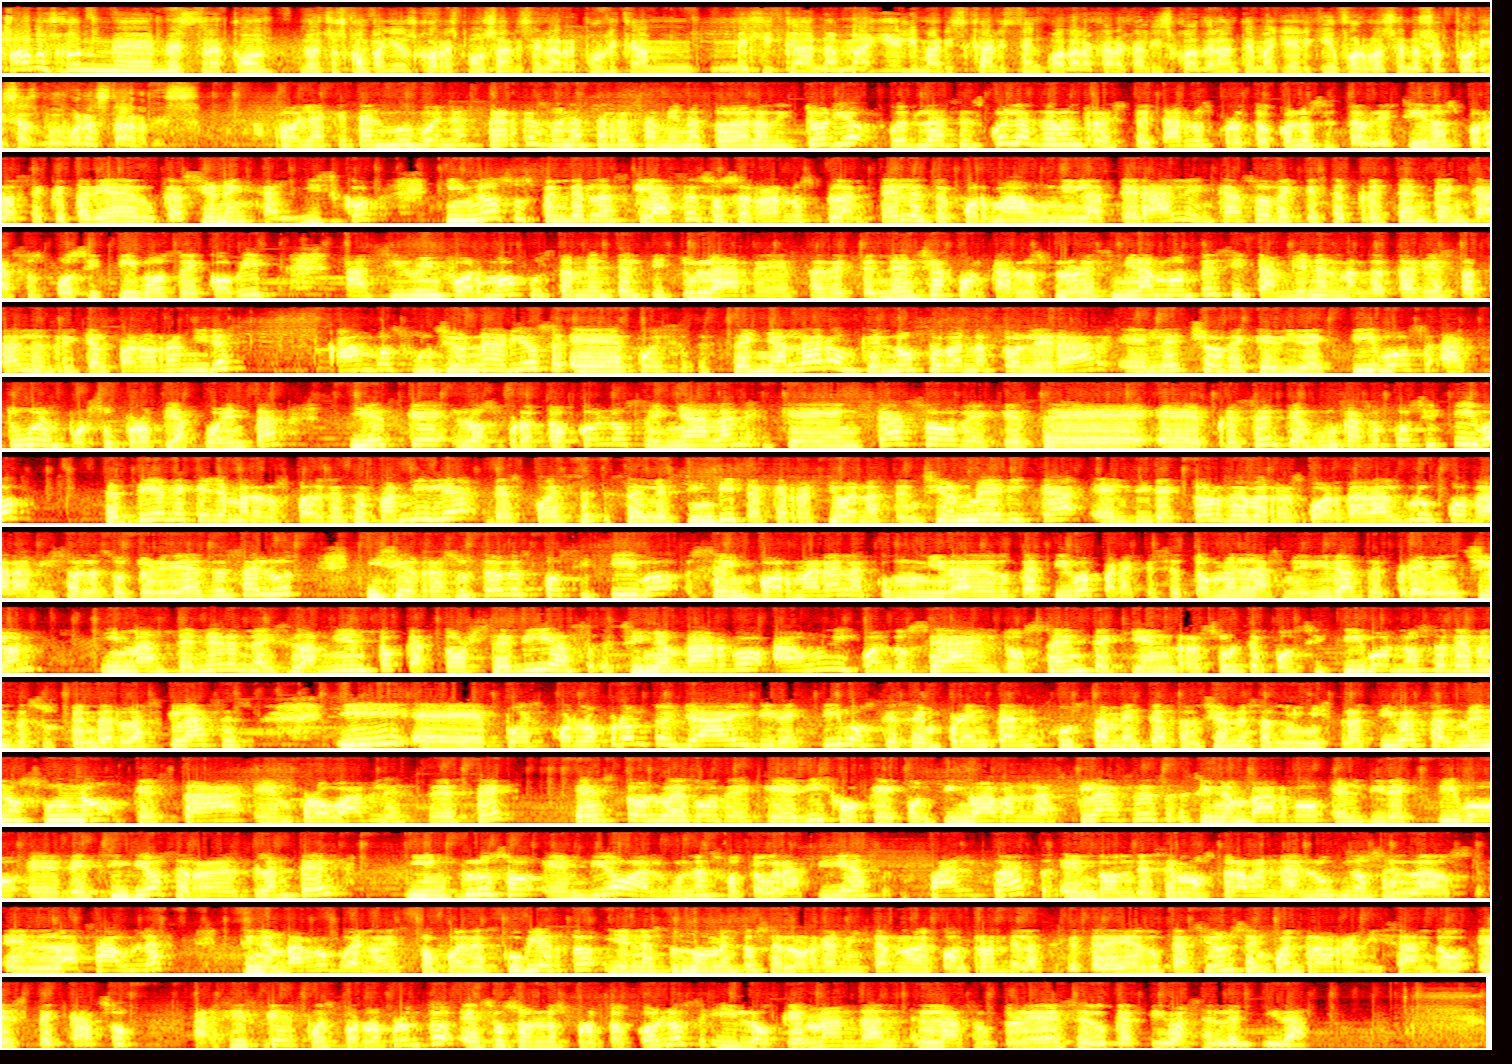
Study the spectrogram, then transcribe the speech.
Vamos con, eh, nuestra, con nuestros compañeros corresponsales en la República Mexicana. Mayeli Mariscal está en Guadalajara, Jalisco. Adelante, Mayeli, ¿qué información nos actualizas? Muy buenas tardes. Hola, ¿qué tal? Muy buenas tardes. Buenas tardes también a todo el auditorio. Pues las escuelas deben respetar los protocolos establecidos por la Secretaría de Educación en Jalisco y no suspender las clases o cerrar los planteles de forma unilateral en caso de que se presenten casos positivos de COVID. Así lo informó justamente el titular de esta dependencia, Juan Carlos Flores Miramontes, y también el mandatario estatal, Enrique Alfaro Ramírez, ambos funcionarios eh, pues señalaron que no se van a tolerar el hecho de que directivos actúen por su propia cuenta y es que los protocolos señalan que en caso de que se eh, presente algún caso positivo se tiene que llamar a los padres de familia, después se les invita a que reciban atención médica, el director debe resguardar al grupo, dar aviso a las autoridades de salud y si el resultado es positivo, se informará a la comunidad educativa para que se tomen las medidas de prevención y mantener en aislamiento 14 días. Sin embargo, aun y cuando sea el docente quien resulte positivo, no se deben de suspender las clases. Y eh, pues por lo pronto ya hay directivos que se enfrentan justamente a sanciones administrativas, al menos uno que está en probable cese esto luego de que dijo que continuaban las clases, sin embargo, el directivo eh, decidió cerrar el plantel incluso envió algunas fotografías falsas en donde se mostraban alumnos en las, en las aulas. Sin embargo, bueno, esto fue descubierto y en estos momentos el órgano interno de control de la Secretaría de Educación se encuentra revisando este caso. Así es que, pues por lo pronto, esos son los protocolos y lo que mandan las autoridades educativas en la entidad.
